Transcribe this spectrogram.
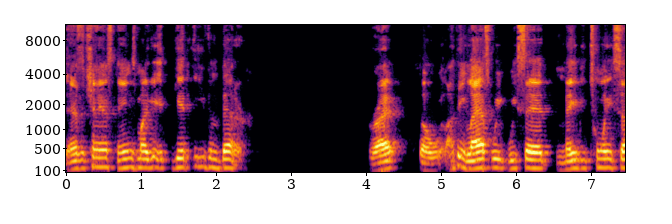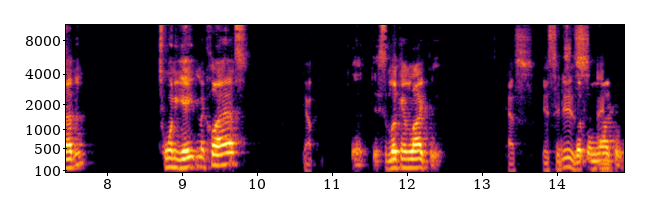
there's a chance things might get, get even better. Right? So I think last week we said maybe 27, 28 in the class. Yep. It's looking likely. Yes. Yes, it it's is. Looking likely.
